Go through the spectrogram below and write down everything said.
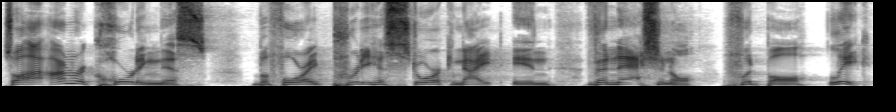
So I, I'm recording this before a pretty historic night in the National Football League.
